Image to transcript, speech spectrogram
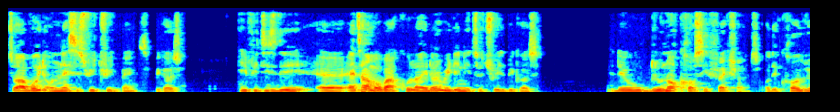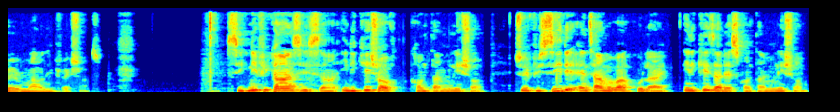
to avoid unnecessary treatment because if it is the uh, coli, you don't really need to treat because they do not cause infections or they cause very mild infections. Significance is an indication of contamination. So if you see the enter-amoeba coli, indicates that there's contamination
